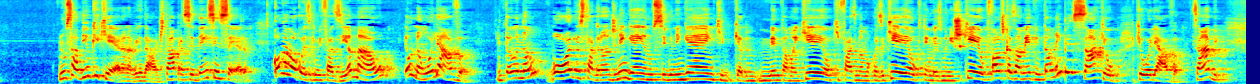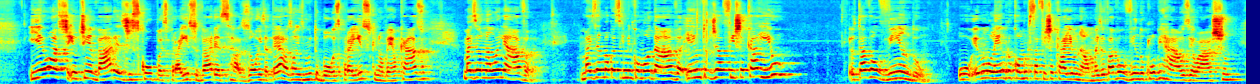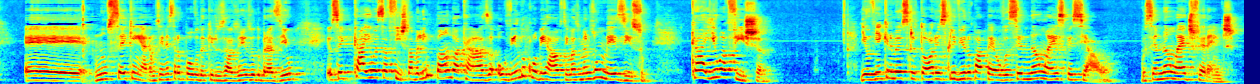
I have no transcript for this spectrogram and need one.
não sabia o que, que era, na verdade, tá? Para ser bem sincera. Como é uma coisa que me fazia mal, eu não olhava. Então eu não olho o Instagram de ninguém, eu não sigo ninguém que, que é do mesmo tamanho que eu, que faz a mesma coisa que eu, que tem o mesmo nicho que eu, que fala de casamento, então nem pensar que eu, que eu olhava, sabe? E eu achei, eu tinha várias desculpas para isso, várias razões, até razões muito boas para isso, que não vem ao caso, mas eu não olhava. Mas era uma coisa que me incomodava. E aí outro dia a ficha caiu. Eu tava ouvindo o, eu não lembro como que essa ficha caiu, não, mas eu tava ouvindo o Clubhouse, eu acho. É, não sei quem era, não sei nem se era o povo daqui dos Estados Unidos ou do Brasil. Eu sei que caiu essa ficha, tava limpando a casa, ouvindo o Clubhouse, tem mais ou menos um mês isso. Caiu a ficha. E eu vim aqui no meu escritório e escrevi no papel: Você não é especial. Você não é diferente.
